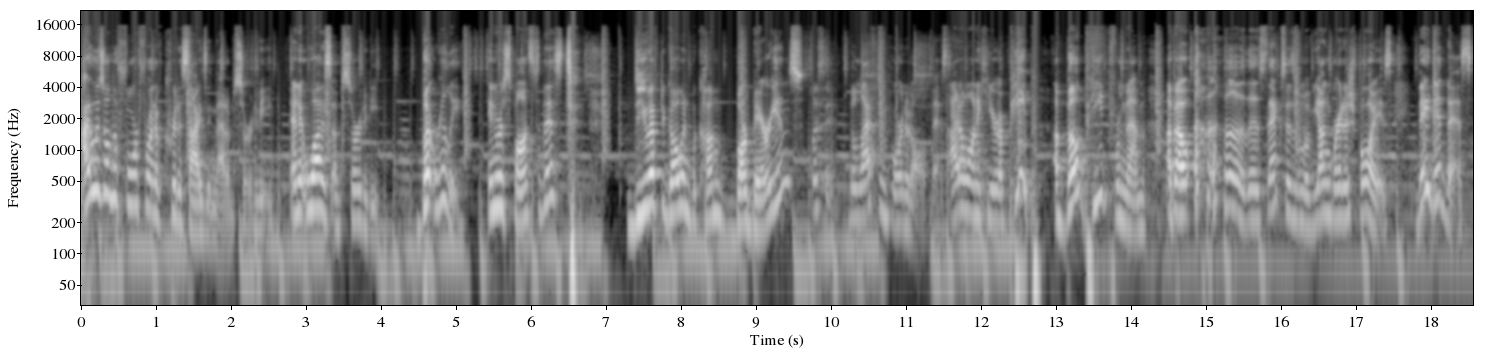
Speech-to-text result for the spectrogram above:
I was on the forefront of criticizing that absurdity, and it was absurdity. But really, in response to this, do you have to go and become barbarians? Listen, the left imported all of this. I don't want to hear a peep, a bo peep from them about the sexism of young British boys. They did this.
